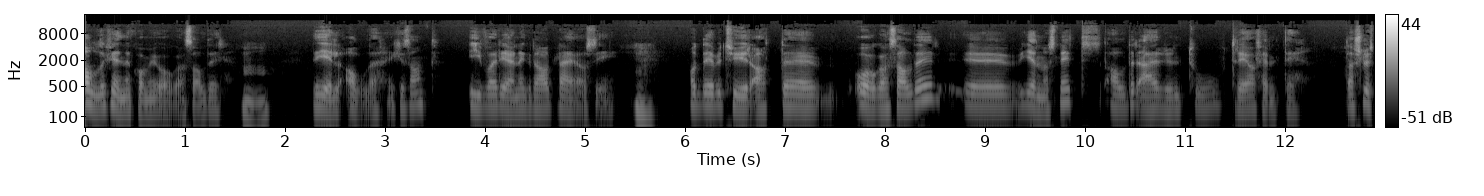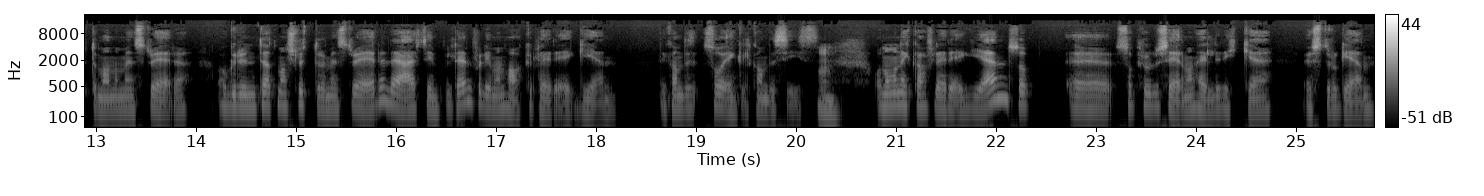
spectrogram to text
Alle kvinner kommer i overgangsalder. mm, Det gjelder alle, ikke sant? I varierende grad, pleier jeg å si. Mm. Og det betyr at eh, overgangsalder, eh, gjennomsnittsalder, er rundt 2-53. Da slutter man å menstruere. Og grunnen til at man slutter å menstruere, det er simpelthen fordi man har ikke flere egg igjen. Det så enkelt kan det sies. mm, Og når man ikke har flere egg igjen, så, eh, så produserer man heller ikke østrogen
